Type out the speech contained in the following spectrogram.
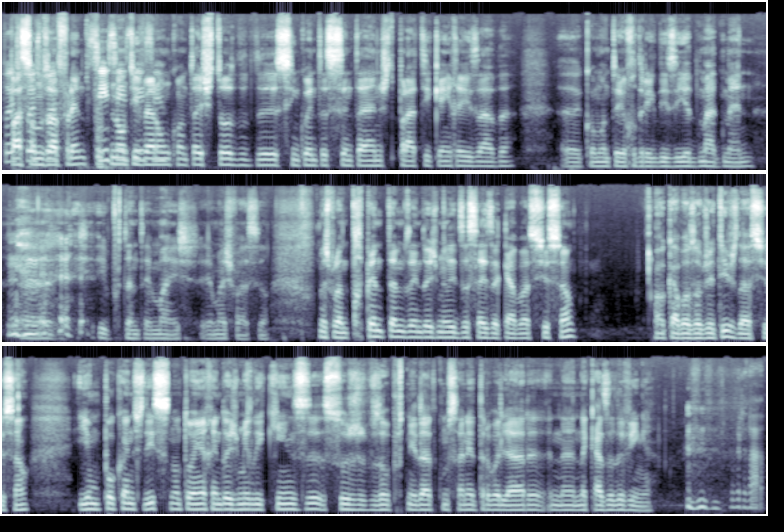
passam-nos à frente porque sim, não sim, tiveram sim, um contexto todo de 50, 60 anos de prática enraizada uh, como ontem o Rodrigo dizia, de Mad Men, uh, e portanto é mais, é mais fácil. Mas pronto, de repente estamos em 2016, acaba a associação, ou acaba os objetivos da associação, e um pouco antes disso, não estou em erro, em 2015 surge-vos a oportunidade de começarem a trabalhar na, na Casa da Vinha. Verdade.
